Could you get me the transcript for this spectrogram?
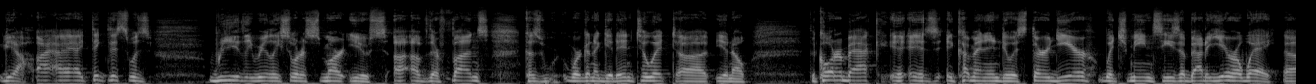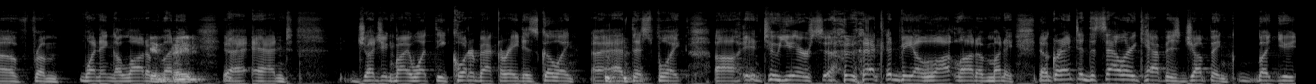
Yeah, I, I think this was really, really sort of smart use uh, of their funds because we're going to get into it. Uh, you know, the quarterback is, coming into his third year, which means he's about a year away uh, from winning a lot of Getting money. Uh, and judging by what the quarterback rate is going uh, at this point, uh, in two years, that could be a lot, lot of money. Now, granted, the salary cap is jumping, but you,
